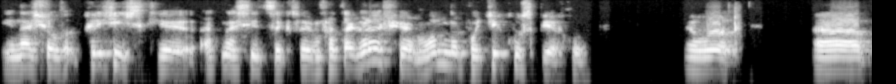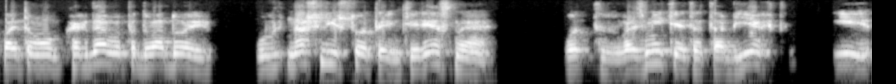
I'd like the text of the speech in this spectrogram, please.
и начал критически относиться к своим фотографиям, он на пути к успеху. Вот. А, поэтому, когда вы под водой нашли что-то интересное, вот возьмите этот объект и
